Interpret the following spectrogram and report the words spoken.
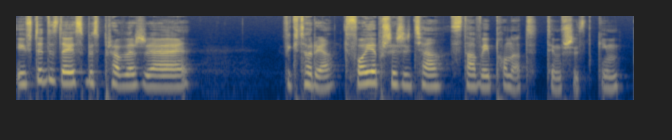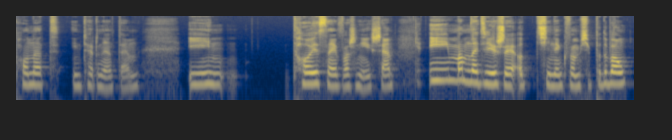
I wtedy zdaję sobie sprawę, że Wiktoria, twoje przeżycia stawiaj ponad tym wszystkim, ponad internetem. I to jest najważniejsze. I mam nadzieję, że odcinek Wam się podobał.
